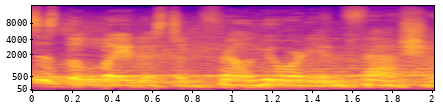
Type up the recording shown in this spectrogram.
This is the latest in Freljordian fashion.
